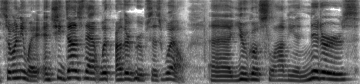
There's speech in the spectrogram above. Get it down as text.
so anyway, and she does that with other groups as well. Uh, Yugoslavian knitters,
